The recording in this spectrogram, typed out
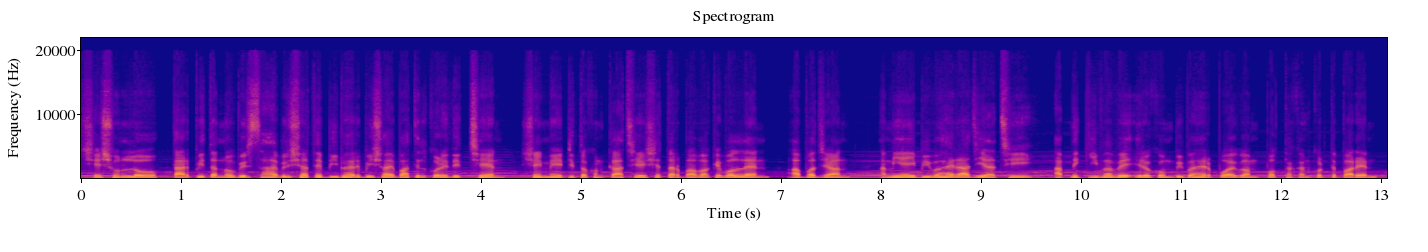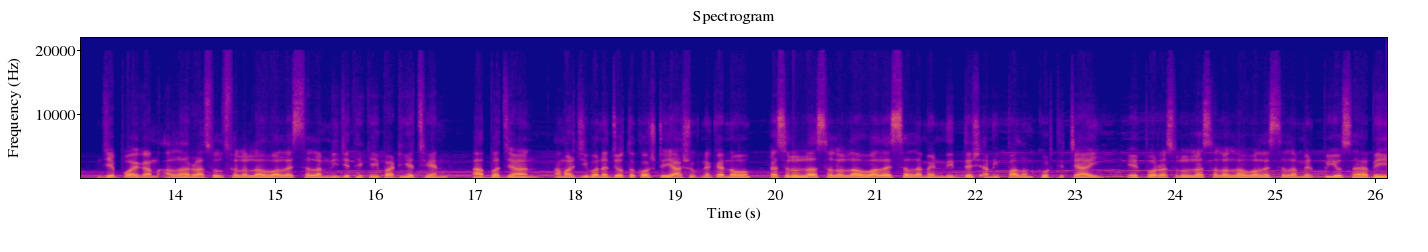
সে শুনল, তার পিতা নবীর সাহাবির সাথে বিবাহের বিষয় বাতিল করে দিচ্ছেন। সেই মেয়েটি তখন কাছে এসে তার বাবাকে বললেন, আব্বা যান, আমি এই বিবাহে রাজি আছি। আপনি কীভাবে এরকম বিবাহের পয়গাম প্রত্যাখ্যান করতে পারেন? যে পয়গাম আল্লাহ রাসুল সাল্লাহ আলাইসাল্লাম নিজে থেকেই পাঠিয়েছেন আব্বা যান, আমার জীবনে যত কষ্টই আসুক না কেন রাসুল্লাহ সাল্লাহ আলাইসাল্লামের নির্দেশ আমি পালন করতে চাই। এরপর রাসুল্লাহ সাল্লাহ আলাইসাল্লামের প্রিয় সাহাবি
